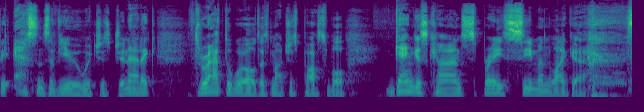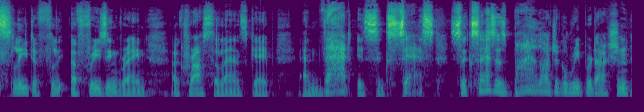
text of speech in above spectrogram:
the essence of you, which is genetic, throughout the world as much as possible. Genghis Khan sprays semen like a sleet of, fle- of freezing rain across the landscape, and that is success. Success is biological reproduction,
